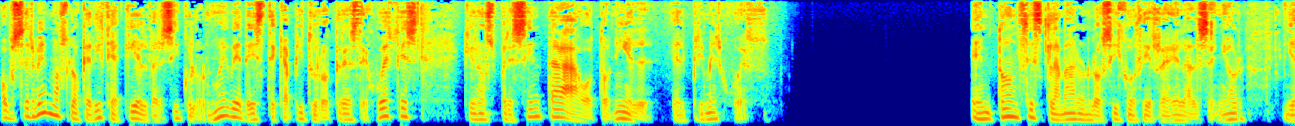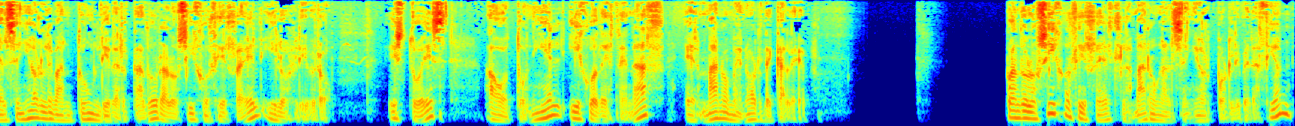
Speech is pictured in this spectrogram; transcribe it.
Observemos lo que dice aquí el versículo nueve de este capítulo tres de jueces que nos presenta a Otoniel, el primer juez. Entonces clamaron los hijos de Israel al Señor, y el Señor levantó un libertador a los hijos de Israel y los libró. Esto es, a Otoniel, hijo de Cenaz, hermano menor de Caleb. Cuando los hijos de Israel clamaron al Señor por liberación,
